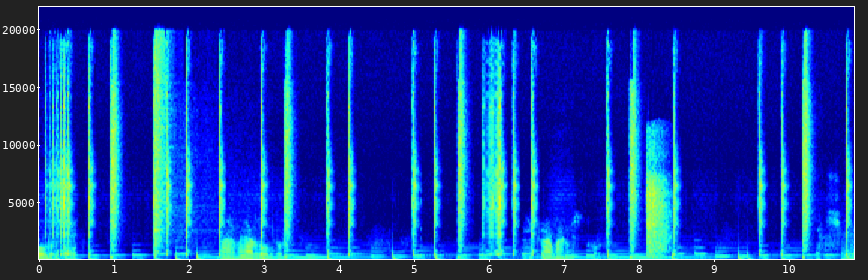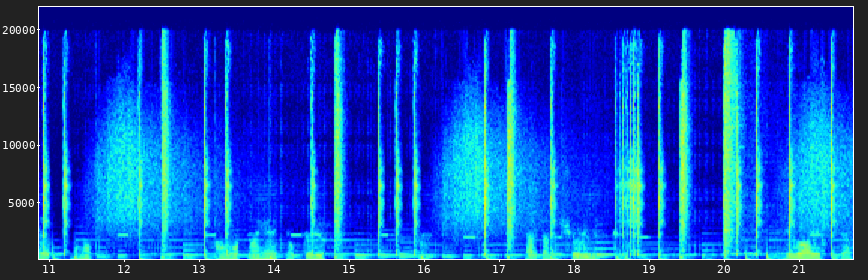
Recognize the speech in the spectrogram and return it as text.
doldur. Evet. Mermiler doldur. Tekrar mermisi doldur. Peki şimdi bunu anlatmaya gerek yok. Görüyorsunuz. Yerden şöyle gözüküyor. Rivayet güzel.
